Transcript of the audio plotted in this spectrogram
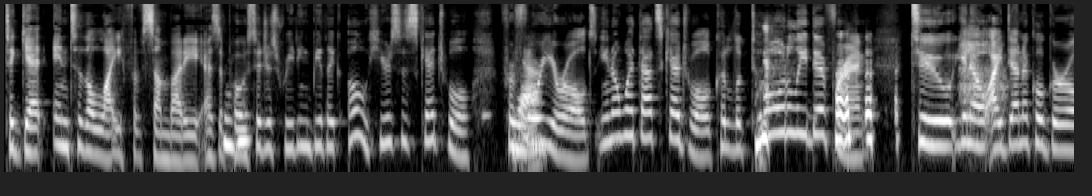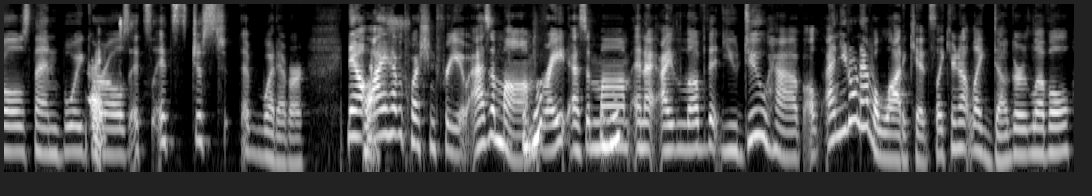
to get into the life of somebody as mm-hmm. opposed mm-hmm. to just reading and be like oh here's a schedule for yeah. four year olds you know what that schedule could look totally different to you know identical girls than boy girls right. it's it's just uh, whatever now yes. i have a question for you as a mom mm-hmm. right as a mm-hmm. mom mm-hmm. and I, I, love that you do have a, and you don't have a lot of kids like you're not like Duggar level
